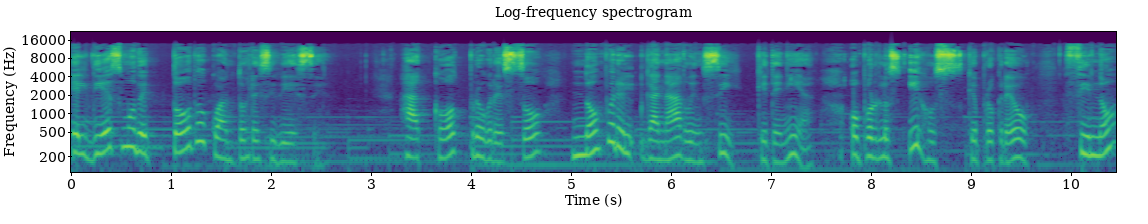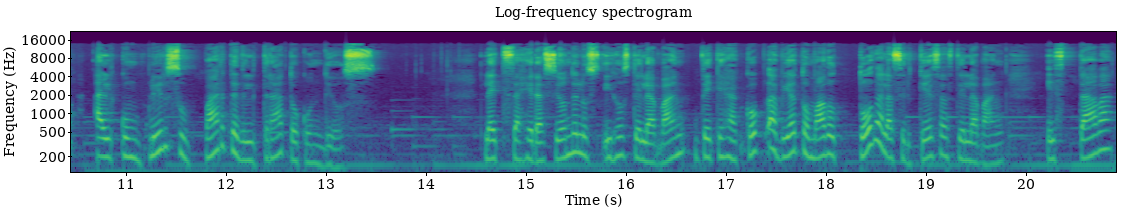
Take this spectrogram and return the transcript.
el diezmo de todo cuanto recibiese. Jacob progresó no por el ganado en sí que tenía o por los hijos que procreó, sino al cumplir su parte del trato con Dios. La exageración de los hijos de Labán de que Jacob había tomado todas las riquezas de Labán estaba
